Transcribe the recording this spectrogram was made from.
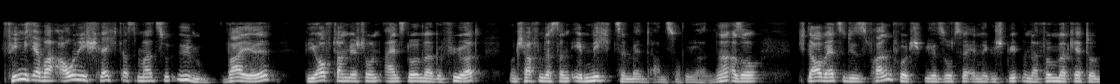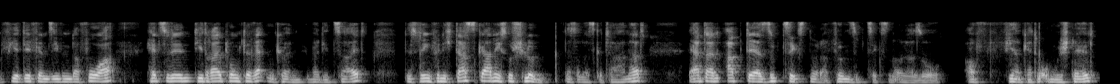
Finde ich aber auch nicht schlecht, das mal zu üben, weil wie oft haben wir schon 1-0 mal geführt und schaffen das dann eben nicht Zement anzurühren. Ne? Also ich glaube, hättest du dieses Frankfurt-Spiel so zu Ende gespielt mit einer Fünferkette und vier Defensiven davor, hättest du den, die drei Punkte retten können über die Zeit. Deswegen finde ich das gar nicht so schlimm, dass er das getan hat. Er hat dann ab der 70. oder 75. oder so auf Viererkette umgestellt,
